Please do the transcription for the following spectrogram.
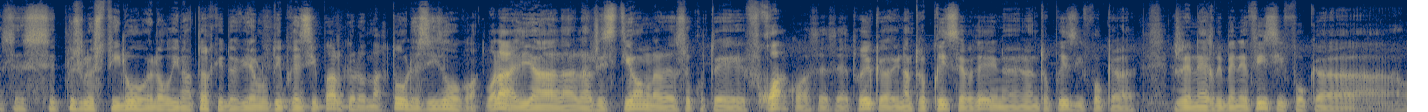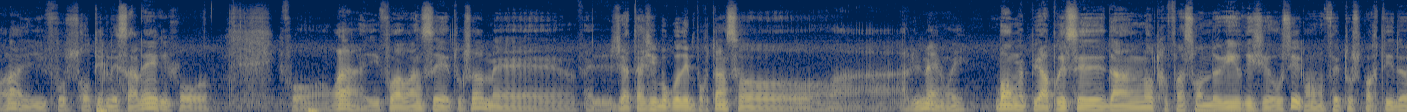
c'est plus le stylo et l'ordinateur qui devient l'outil principal que le marteau, le ciseau. Quoi. Voilà, il y a la, gestion, ce côté froid, quoi. C'est un truc. Une entreprise, c'est vrai, une, entreprise, il faut qu'elle génère du bénéfice, il faut que, il faut sortir les salaires, il faut, il faut, voilà, il faut avancer et tout ça, mais enfin, j'ai attaché beaucoup d'importance au- à, l'humain, oui. Bon, et puis après, c'est dans notre façon de vivre ici aussi. On fait tous partie de,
